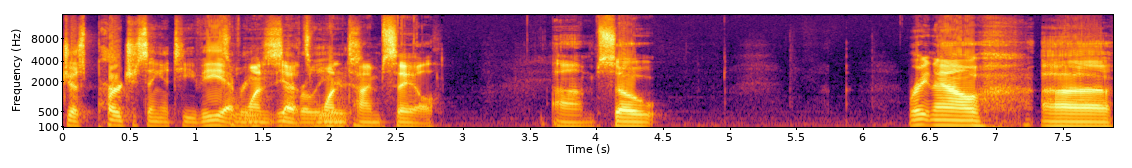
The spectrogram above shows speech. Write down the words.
just purchasing a TV It's every one, yeah, several it's years. one time sale. Um, so right now, uh,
